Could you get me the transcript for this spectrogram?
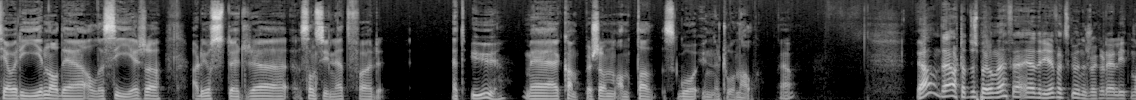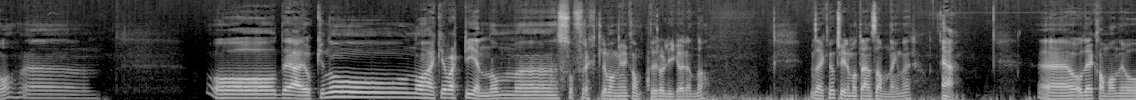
teorien og det alle sier, så er det jo større sannsynlighet for et U med kamper som antas gå under 2,5. Ja. ja, det er artig at du spør om det, for jeg, driver faktisk og undersøker det litt nå. Eh, og det er jo ikke noe Nå har jeg ikke vært igjennom eh, så fryktelig mange kamper og ligaer ennå. Men det er ikke noe tvil om at det er en sammenheng der. Ja. Eh, og det kan man jo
